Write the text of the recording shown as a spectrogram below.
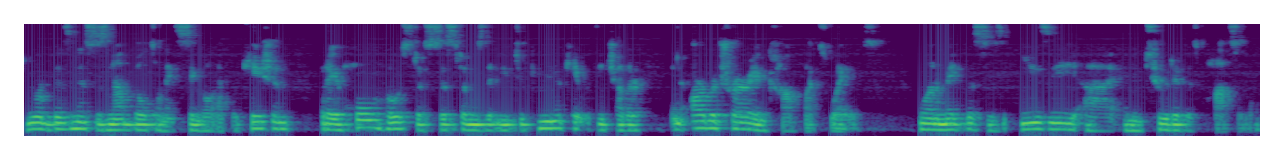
Your business is not built on a single application, but a whole host of systems that need to communicate with each other in arbitrary and complex ways. We want to make this as easy uh, and intuitive as possible.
